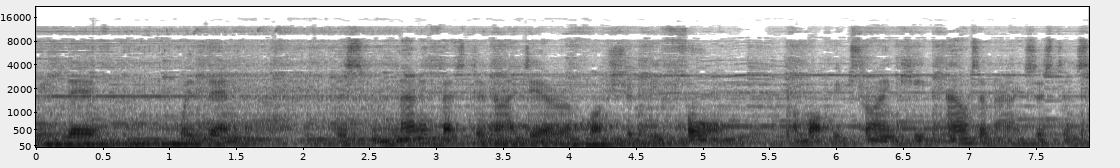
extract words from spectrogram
We live within this manifested idea of what should be form, and what we try and keep out of our existence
